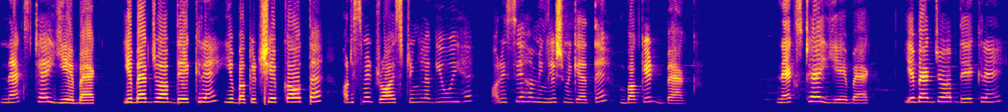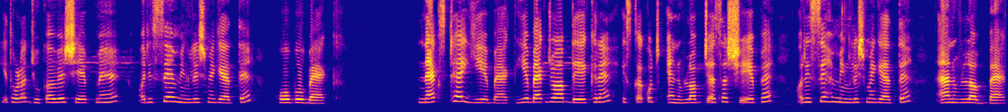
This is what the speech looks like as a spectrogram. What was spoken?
नेक्स्ट है ये बैग। ये बैग जो आप देख रहे हैं, ये बकेट शेप का होता है और इसमें ड्रॉ स्ट्रिंग लगी हुई है और इसे हम इंग्लिश में कहते हैं बकेट बैग नेक्स्ट है ये बैग। ये बैग जो आप देख रहे हैं, ये थोड़ा झुका हुए शेप में है और इससे हम इंग्लिश में कहते हैं होबो बैग नेक्स्ट है ये बैग। ये बैग जो आप देख रहे हैं, इसका कुछ एनवलप जैसा शेप है और इससे हम इंग्लिश में कहते हैं एनवलप बैग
